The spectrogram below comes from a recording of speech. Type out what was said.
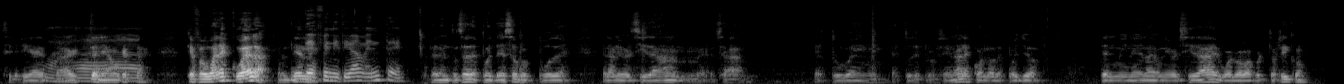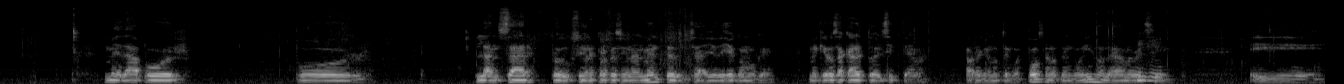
Significa que Wow. teníamos que estar. Que fue buena escuela, ¿me entiendes? Definitivamente. Pero entonces después de eso, pues pude, en la universidad, me- o sea, estuve en estudios profesionales. Cuando después yo terminé la universidad y vuelvo a Puerto Rico, me da por, por lanzar producciones profesionalmente. O sea, yo dije como que me quiero sacar esto del sistema. Ahora que no tengo esposa, no tengo hijos, déjame ver si... Y,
